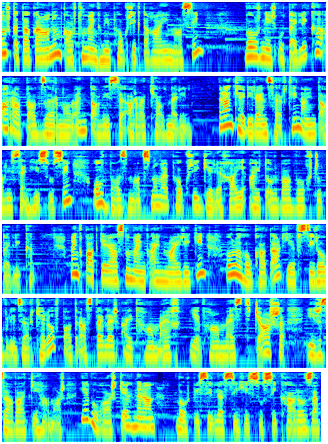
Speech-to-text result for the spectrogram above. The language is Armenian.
Նոր կտակարանում կարդում ենք մի փոքրիկ տղայի մասին, որն իր ուտելիքը առատած ձեռնորեն տալիս է առաքյալներին։ Նրանք էլ իրենց հերթին այն տալիս են Հիսուսին, ով բազմացնում է փոքրիկ երեխայի այդ օրվա ողջ ուտելիքը։ Մենք պատկերացնում ենք այն մայրիկին, որը հոգատար եւ սիրով լի ձեռքերով պատրաստել էր այդ համեղ եւ համեստ ճաշը իր զավակի համար եւ ուղարկել նրան, որպիսի լսի Հիսուսի քարոզը։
